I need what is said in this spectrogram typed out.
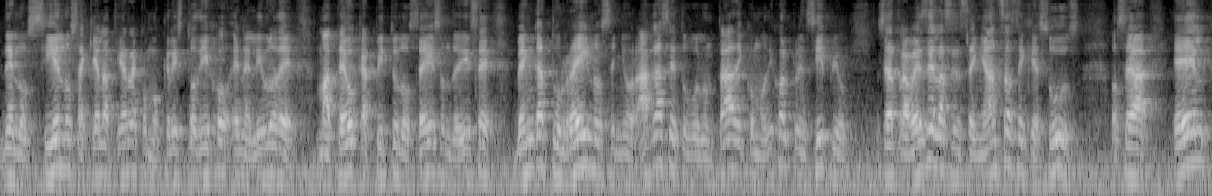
de los cielos aquí a la tierra, como Cristo dijo en el libro de Mateo capítulo 6, donde dice, venga tu reino, Señor, hágase tu voluntad. Y como dijo al principio, o sea, a través de las enseñanzas de Jesús, o sea, él,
